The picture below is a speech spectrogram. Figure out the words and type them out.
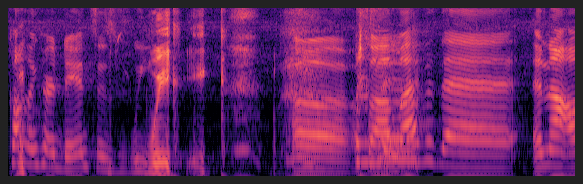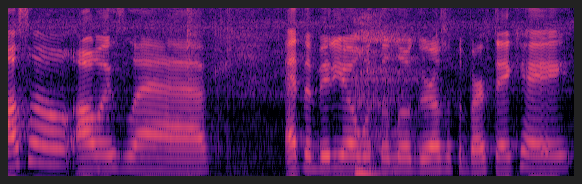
calling her dances weak. weak. Uh, so I laugh at that, and I also always laugh at the video with the little girls with the birthday cake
